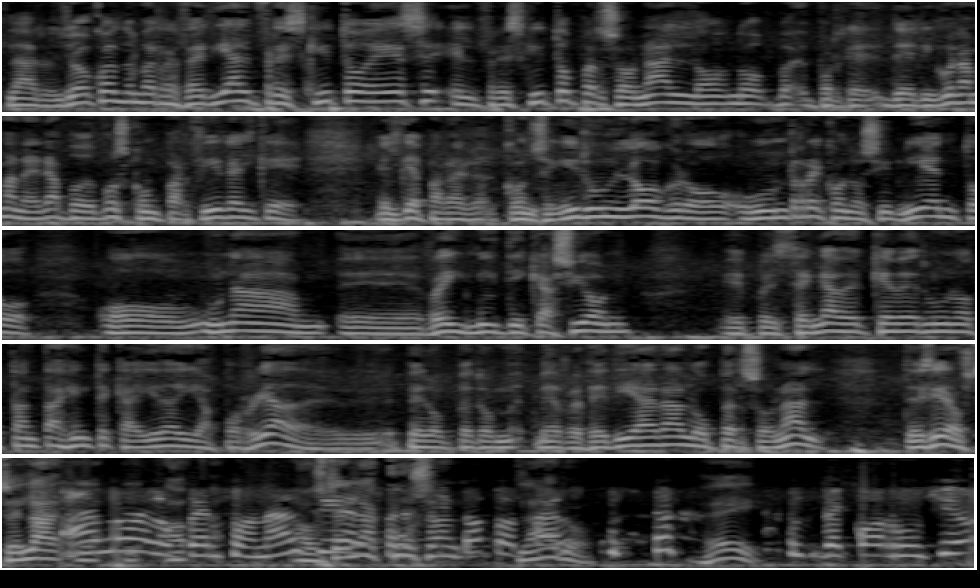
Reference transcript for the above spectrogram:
Claro, yo cuando me refería al fresquito es el fresquito personal, no, no, porque de ninguna manera podemos compartir el que, el que para conseguir un logro, un reconocimiento o una eh, reivindicación eh, pues tenga que ver uno tanta gente caída y aporreada, eh, pero pero me, refería a lo personal. Decía, usted la Ah, no, a lo personal, a usted la acusan, claro, de corrupción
